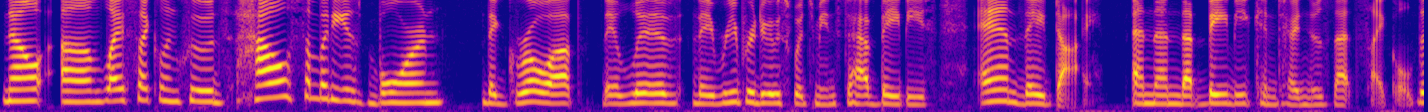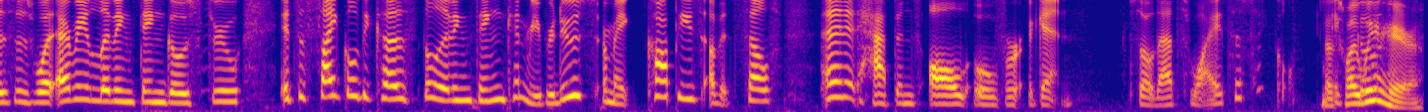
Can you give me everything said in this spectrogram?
Now, um, life cycle includes how somebody is born, they grow up, they live, they reproduce, which means to have babies, and they die. And then that baby continues that cycle. This is what every living thing goes through. It's a cycle because the living thing can reproduce or make copies of itself, and it happens all over again. So that's why it's a cycle. That's It why we're here.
